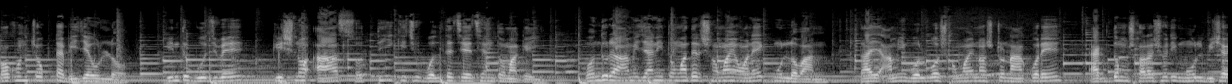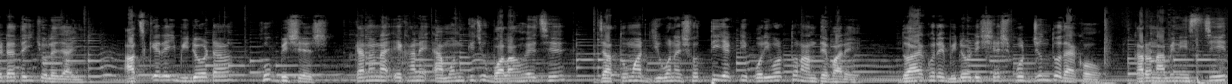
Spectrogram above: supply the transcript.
কখন চোখটা ভিজে উঠল। কিন্তু বুঝবে কৃষ্ণ আজ সত্যিই কিছু বলতে চেয়েছেন তোমাকেই। বন্ধুরা, আমি জানি তোমাদের সময় অনেক মূল্যবান। তাই আমি বলব সময় নষ্ট না করে একদম সরাসরি মূল বিষয়টাতেই চলে যাই। আজকের এই ভিডিওটা খুব বিশেষ, কেননা এখানে এমন কিছু বলা হয়েছে যা তোমার জীবনে সত্যিই একটি পরিবর্তন আনতে পারে। দয়া করে ভিডিওটি শেষ পর্যন্ত দেখো, কারণ আমি নিশ্চিত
